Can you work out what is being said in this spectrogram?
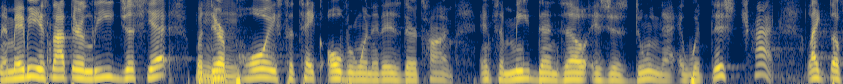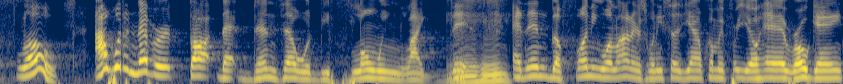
And maybe it's not their league just yet, but they're mm-hmm. poised to take over when it is their time. And to me, Denzel is just doing that. And with this track, like the flow, I would have never thought that Denzel would be flowing like this. And then the funny one-liners when he says, "Yeah, I'm coming for your head, Rogaine."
